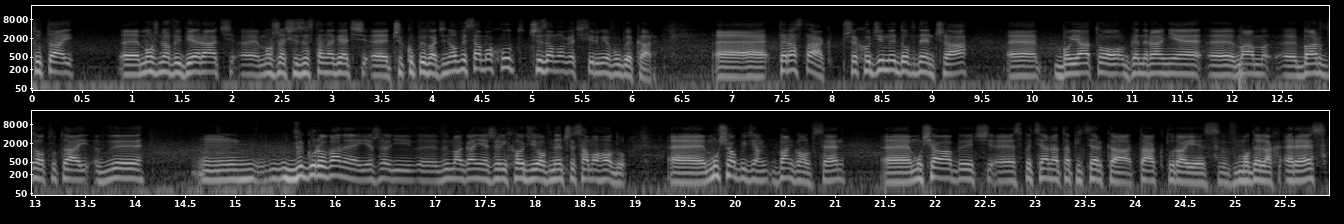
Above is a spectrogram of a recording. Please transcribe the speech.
tutaj można wybierać, e, można się zastanawiać, e, czy kupywać nowy samochód, czy zamawiać w firmie WB. E, Teraz tak, przechodzimy do wnętrza, e, bo ja to generalnie e, mam e, bardzo tutaj wy, mm, wygórowane jeżeli, e, wymagania, jeżeli chodzi o wnętrze samochodu. E, Musiał być Bang Olufsen, e, musiała być e, specjalna tapicerka, ta, która jest w modelach RS.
